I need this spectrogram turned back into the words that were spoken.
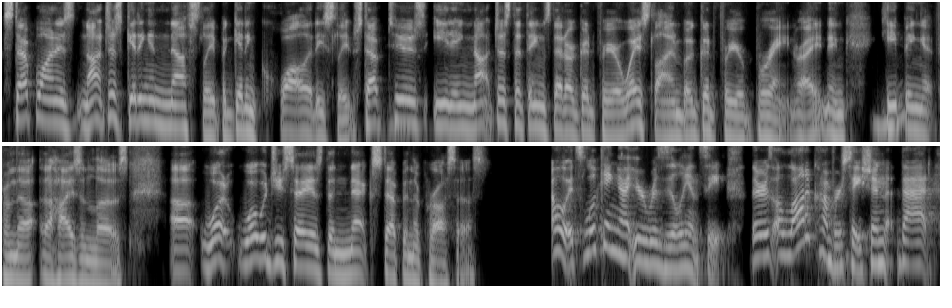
step one is not just getting enough sleep, but getting quality sleep. Step two is eating not just the things that are good for your waistline, but good for your brain, right? And mm-hmm. keeping it from the, the highs and lows. Uh, what What would you say is the next step in the process? Oh, it's looking at your resiliency. There's a lot of conversation that,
